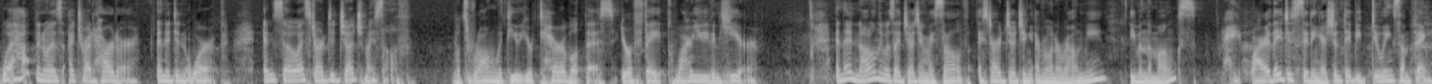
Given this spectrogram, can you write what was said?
what happened was I tried harder and it didn't work. And so I started to judge myself. What's wrong with you? You're terrible at this. You're a fake. Why are you even here? And then not only was I judging myself, I started judging everyone around me, even the monks. Right? Why are they just sitting here? Shouldn't they be doing something?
